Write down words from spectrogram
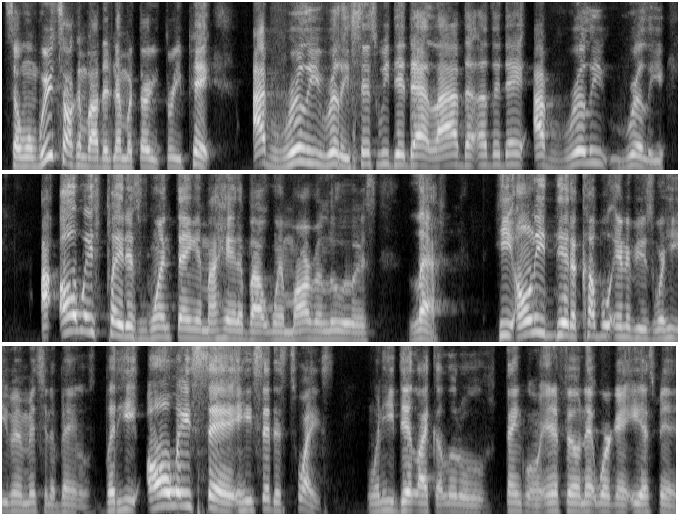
So when we're talking about the number 33 pick, I've really, really, since we did that live the other day, I've really, really, I always play this one thing in my head about when Marvin Lewis left. He only did a couple interviews where he even mentioned the Bengals, but he always said, he said this twice when he did like a little thing on NFL Network and ESPN.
